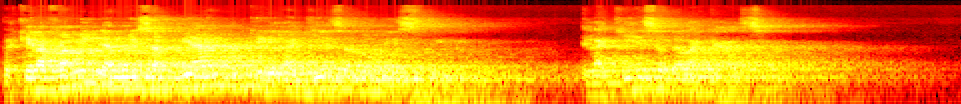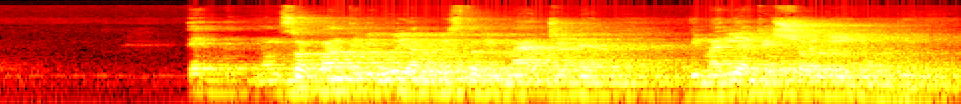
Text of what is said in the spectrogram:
perché la famiglia noi sappiamo che è la Chiesa domestica, è la Chiesa della casa. E non so quanti di voi hanno visto l'immagine di Maria che scioglie i nodi.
